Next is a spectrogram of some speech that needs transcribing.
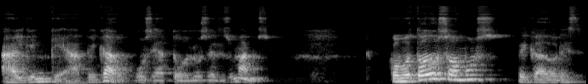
alguien que ha pecado, o sea, todos los seres humanos. Como todos somos pecadores,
